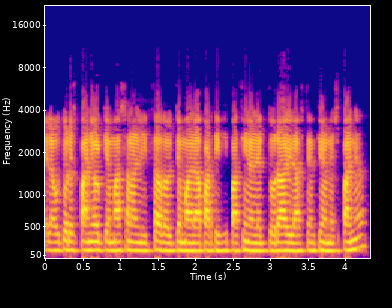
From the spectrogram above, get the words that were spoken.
el autor español que más ha analizado el tema de la participación electoral y la abstención en España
